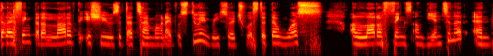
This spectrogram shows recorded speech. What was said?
that i think that a lot of the issues at that time when i was doing research was that there was a lot of things on the internet and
